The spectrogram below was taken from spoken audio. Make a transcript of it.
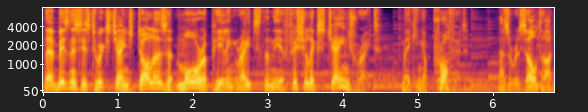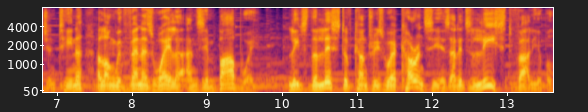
Their business is to exchange dollars at more appealing rates than the official exchange rate making a profit. As a result, Argentina, along with Venezuela and Zimbabwe, leads the list of countries where currency is at its least valuable.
